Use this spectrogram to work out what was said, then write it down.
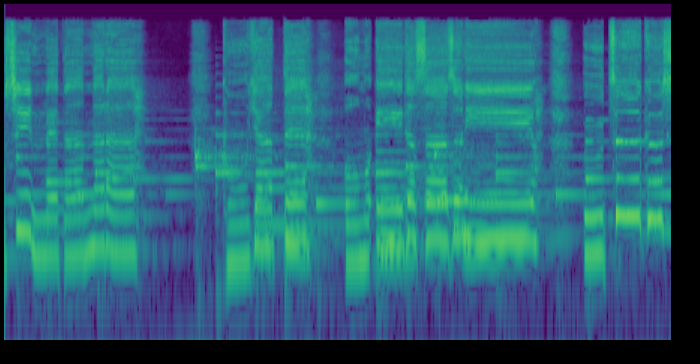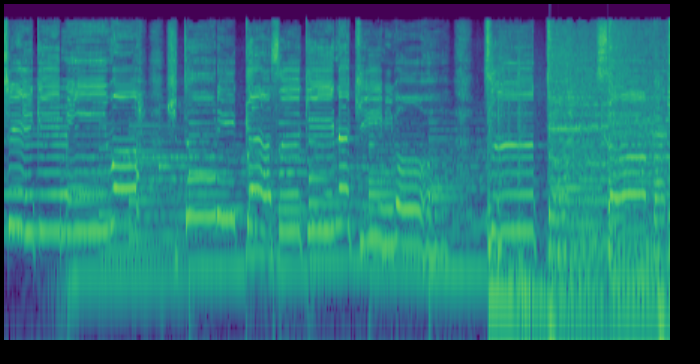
を知れたならこうやって思い出さずに美しい君を一人が好きな君をずっとそばで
